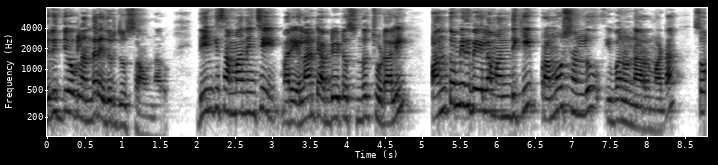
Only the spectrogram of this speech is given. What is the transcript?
నిరుద్యోగులందరూ ఎదురు చూస్తూ ఉన్నారు. దీనికి సంబంధించి మరి ఎలాంటి అప్డేట్ వస్తుందో చూడాలి. పంతొమ్మిది వేల మందికి ప్రమోషన్లు ఇవ్వనున్నారనమాట సో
